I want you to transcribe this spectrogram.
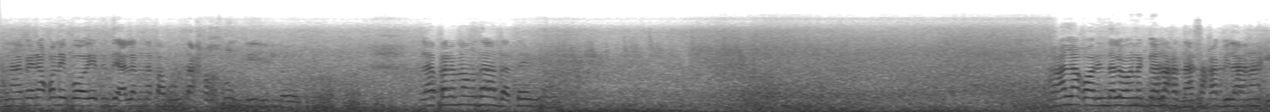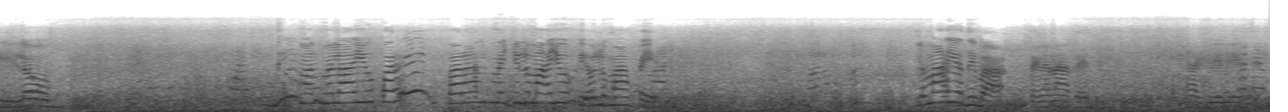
Hanapin ako ni Boy at hindi alam na papunta akong ilog. Wala pa namang dadating. Akala ko rin dalawang naglalakad nasa kabila ng ilog. Hindi, mal- malayo pa rin. Parang medyo lumayo o lumapit. Lumayo, di ba? Tingnan natin. Naglilinis.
